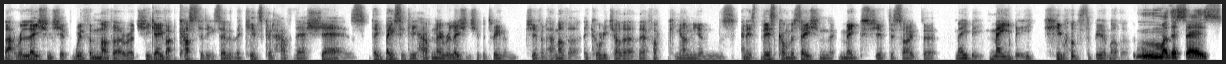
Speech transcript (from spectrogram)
that relationship with the mother. And she gave up custody so that the kids could have their shares. They basically have no relationship between them, Shiv and her mother. They call each other their fucking onions. And it's this conversation that makes Shiv decide that maybe, maybe she wants to be a mother. Mother says,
